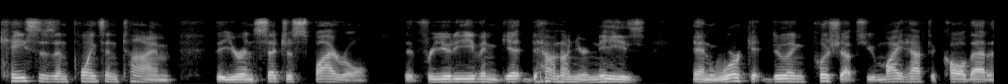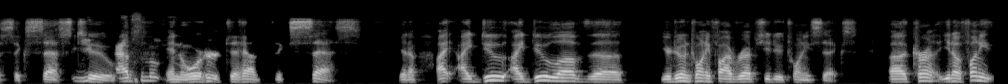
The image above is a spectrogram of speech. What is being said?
cases and points in time that you're in such a spiral that for you to even get down on your knees and work at doing push-ups you might have to call that a success too you, absolutely in order to have success you know. I i do i do love the you're doing 25 reps you do 26 uh currently you know funny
